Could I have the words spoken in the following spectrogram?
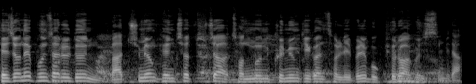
대전에 본사를 둔 맞춤형 벤처 투자 전문 금융기관 설립을 목표로 하고 있습니다.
